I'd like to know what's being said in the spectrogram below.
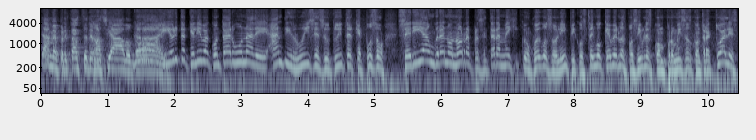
Ya me apretaste demasiado, No, caray. y ahorita que le iba a contar una de Andy Ruiz en su Twitter que puso, sería un gran honor representar a México en Juegos Olímpicos. Tengo que ver los posibles compromisos contractuales,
